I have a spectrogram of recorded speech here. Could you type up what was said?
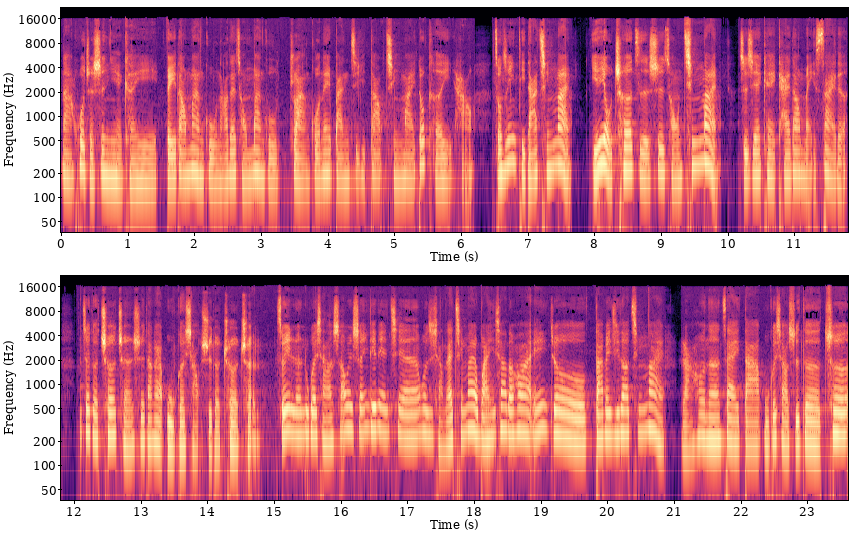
那或者是你也可以飞到曼谷，然后再从曼谷转国内班机到清迈都可以。好，总之你抵达清迈，也有车子是从清迈直接可以开到美赛的。这个车程是大概五个小时的车程，所以人如果想要稍微省一点点钱，或者想在清迈玩一下的话，诶，就搭飞机到清迈，然后呢再搭五个小时的车，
